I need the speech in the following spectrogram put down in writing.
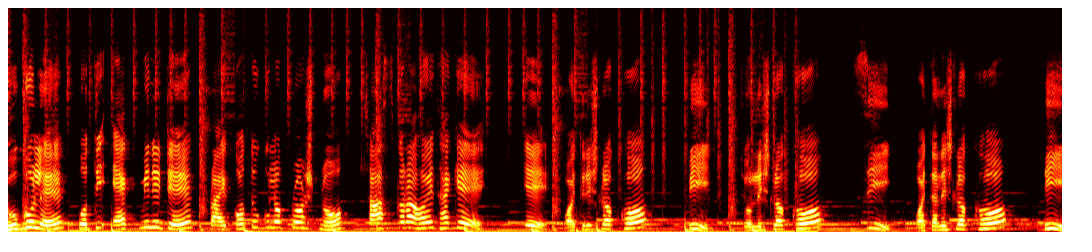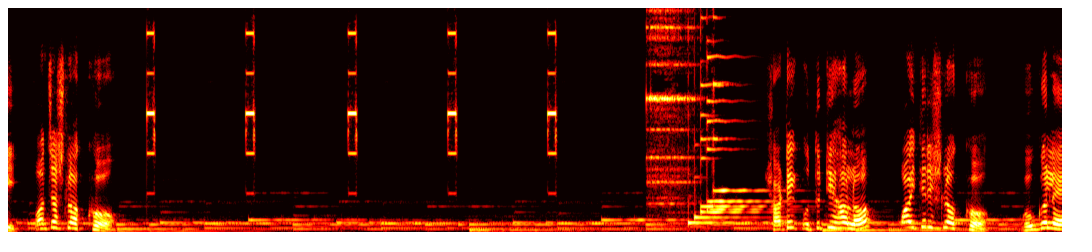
গুগলে প্রতি এক মিনিটে প্রায় কতগুলো প্রশ্ন সার্চ করা হয়ে থাকে? এ, পঁয়ত্রিশ লক্ষ, বি, চল্লিশ লক্ষ, সি, পঁয়তাল্লিশ লক্ষ ডি পঞ্চাশ লক্ষ। সঠিক উত্তরটি হল পঁয়ত্রিশ লক্ষ। গুগলে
